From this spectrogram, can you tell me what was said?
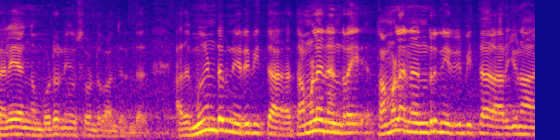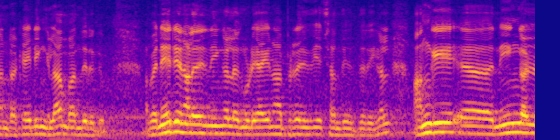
தலையங்கம் போட்டு நியூஸ் கொண்டு வந்திருந்தது. அதை மீண்டும் நிரூபித்தார் தமிழன் என்றை தமிழன் என்று நிரூபித்தார் அர்ஜுனா என்ற கைடிங்கெல்லாம் வந்திருக்கு. அப்போ நேற்றைய நாளில் நீங்கள் எங்களுடைய ஐநா பிரதிநிதியை சந்தித்தீர்கள். அங்கே நீங்கள்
